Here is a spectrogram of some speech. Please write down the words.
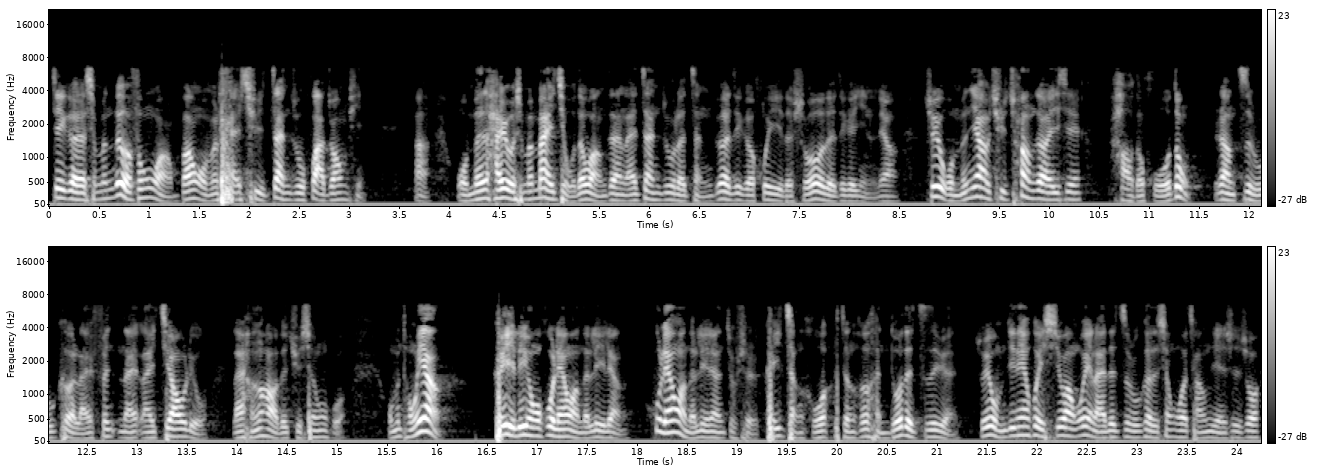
这个什么乐蜂网帮我们来去赞助化妆品，啊，我们还有什么卖酒的网站来赞助了整个这个会议的所有的这个饮料。所以我们要去创造一些好的活动，让自如客来分来来交流，来很好的去生活。我们同样可以利用互联网的力量。互联网的力量就是可以整合整合很多的资源，所以我们今天会希望未来的自如客的生活场景是说，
